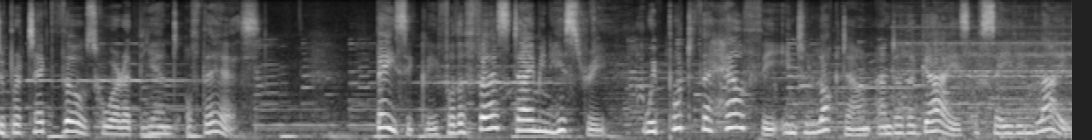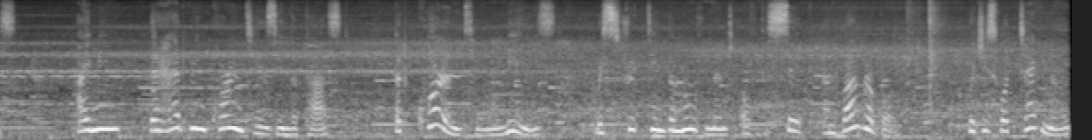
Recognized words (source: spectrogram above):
to protect those who are at the end of theirs? Basically, for the first time in history, we put the healthy into lockdown under the guise of saving lives. I mean, there had been quarantines in the past, but quarantine means restricting the movement of the sick and vulnerable, which is what Tegnell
